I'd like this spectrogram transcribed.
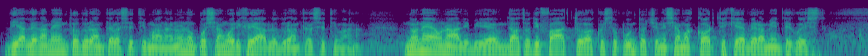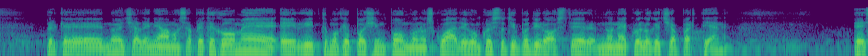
di allenamento durante la settimana. Noi non possiamo ricrearlo durante la settimana. Non è un alibi, è un dato di fatto, a questo punto ce ne siamo accorti che è veramente questo. Perché noi ci alleniamo, sapete come, e il ritmo che poi ci impongono squadre con questo tipo di roster non è quello che ci appartiene e,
